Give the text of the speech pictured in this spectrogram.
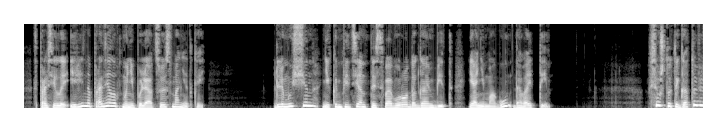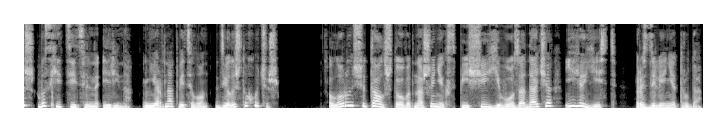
— спросила Ирина, проделав манипуляцию с монеткой. «Для мужчин некомпетентный своего рода гамбит. Я не могу, давай ты». «Все, что ты готовишь, восхитительно, Ирина», — нервно ответил он. «Делай, что хочешь». Лорен считал, что в отношениях с пищей его задача ее есть, разделение труда.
